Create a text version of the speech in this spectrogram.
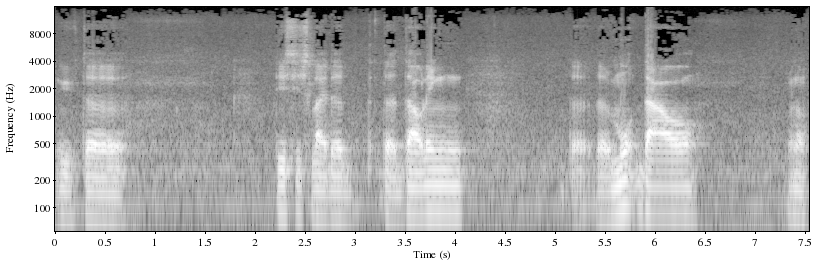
with the this is like the the dialing the the mode dial you know.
